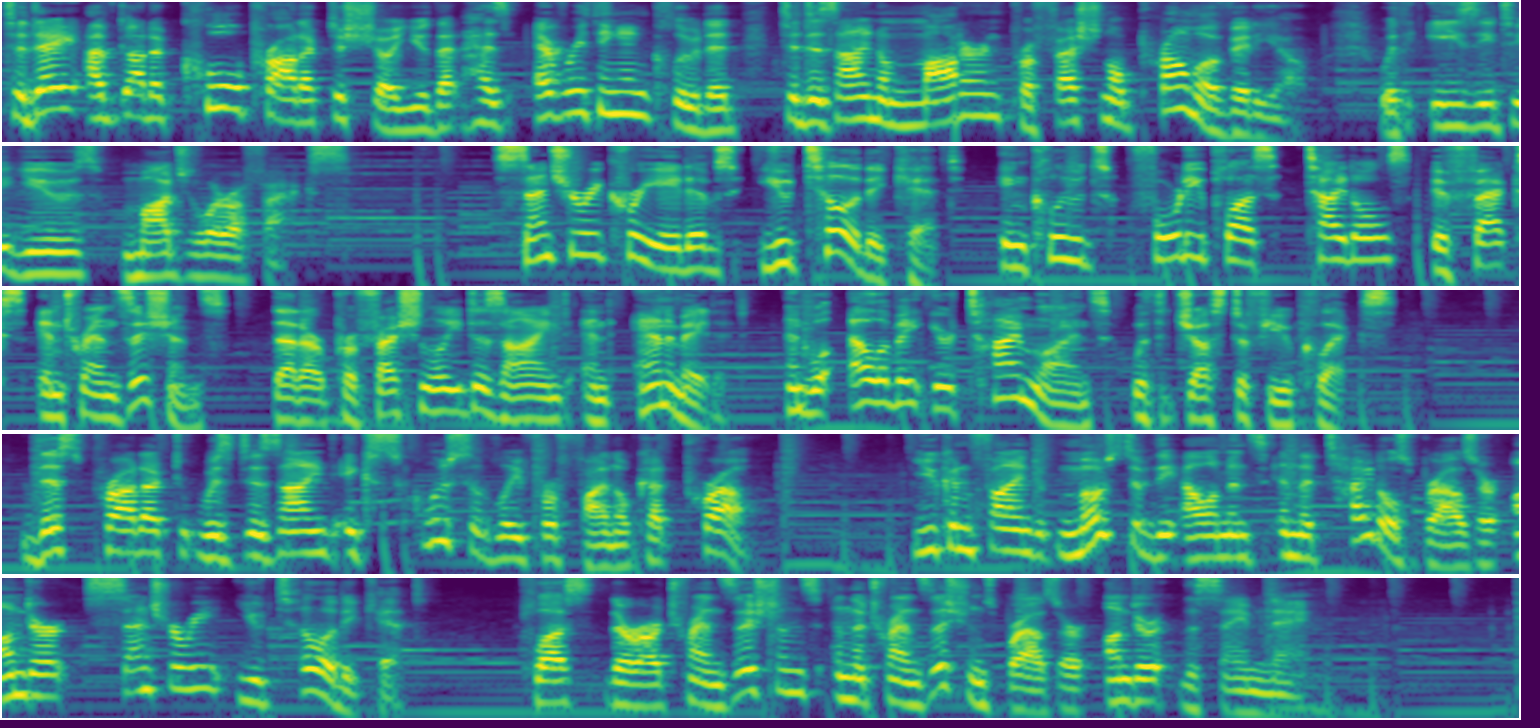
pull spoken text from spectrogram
Today, I've got a cool product to show you that has everything included to design a modern professional promo video with easy to use modular effects. Century Creative's Utility Kit includes 40 plus titles, effects, and transitions that are professionally designed and animated and will elevate your timelines with just a few clicks. This product was designed exclusively for Final Cut Pro you can find most of the elements in the Titles browser under Century Utility Kit. Plus, there are transitions in the Transitions browser under the same name.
